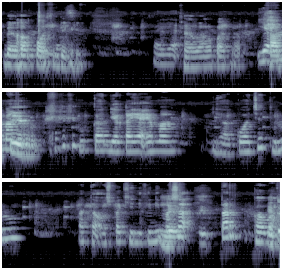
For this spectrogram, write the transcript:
dalam posting. Kayak jawaban apa? ya emang bukan ya kayak emang ya aku aja dulu ada ospek gini-gini Iya, masa ntar itu bawahku itu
